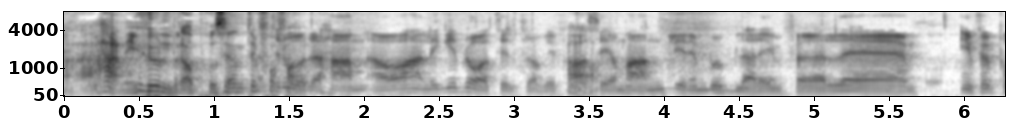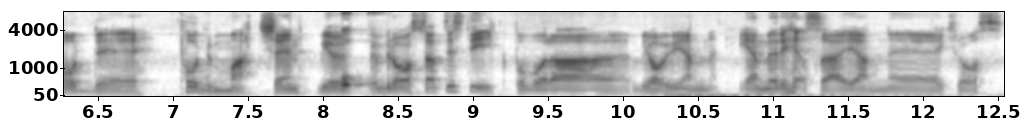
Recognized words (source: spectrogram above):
han är 100% i för fan. Han, ja, han ligger bra till tror jag. Vi får ja. se om han blir en bubblare inför, eh, inför podd, poddmatchen. Vi har ju oh. bra statistik på våra... Vi har ju en, en resa, en eh, cross.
